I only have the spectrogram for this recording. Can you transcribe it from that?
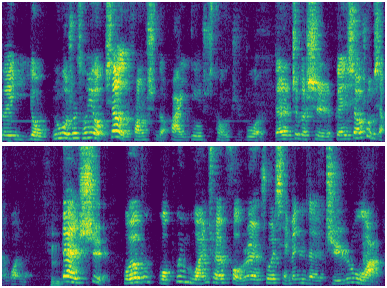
所以有，如果说从有效的方式的话，一定是从直播，但是这个是跟销售相关的。但是我又不，我并不完全否认说前面的植入啊，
